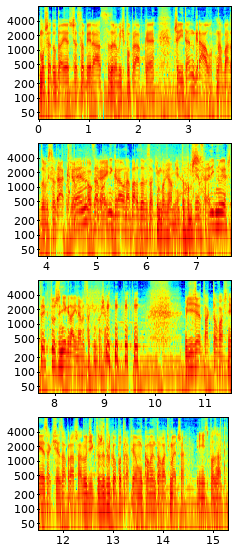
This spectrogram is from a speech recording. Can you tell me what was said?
muszę tutaj jeszcze sobie raz zrobić poprawkę. Czyli ten grał na bardzo wysokim Tak, poziomie. ten Okej. zawodnik grał na bardzo wysokim poziomie. Dobrze. Więc eliminujesz tych, którzy nie grali na wysokim poziomie. Widzicie, tak to właśnie jest, jak się zaprasza ludzi, którzy tylko potrafią komentować mecze i nic poza tym.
